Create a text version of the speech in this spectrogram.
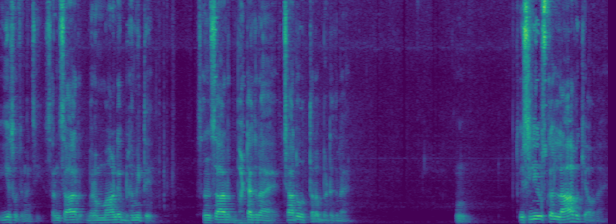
ये सोचना चाहिए। संसार ब्रह्मांड भ्रमित है। संसार भटक रहा है। चारों तरफ़ भटक रहा है। हम्म, तो इसलिए उसका लाभ क्या हो रहा है?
